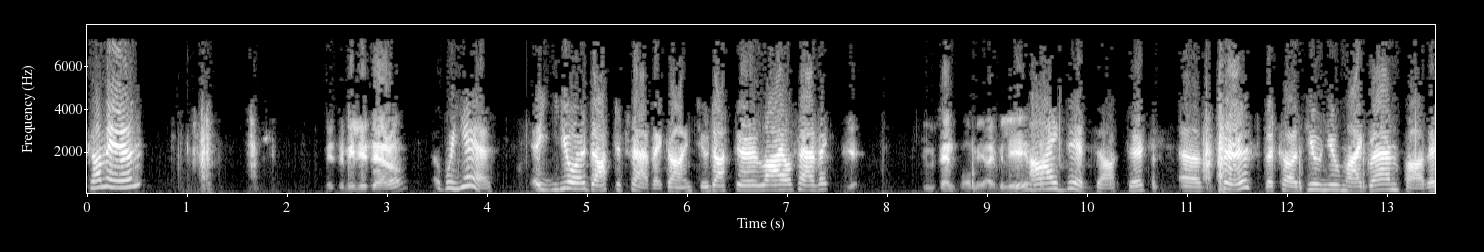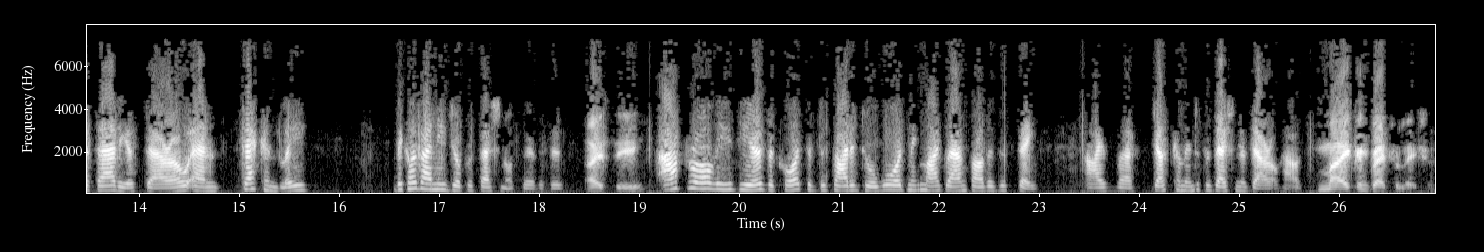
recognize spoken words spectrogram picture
Come in. Miss Amelia Darrow? Well, yes. Uh, You're Dr. Travick, aren't you? Dr. Lyle Travick? Yes. You sent for me, I believe. I did, Doctor. Uh, first, because you knew my grandfather, Thaddeus Darrow, and secondly, because I need your professional services. I see. After all these years, the courts have decided to award me my grandfather's estate. I've uh, just come into possession of Darrow House. My congratulations.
